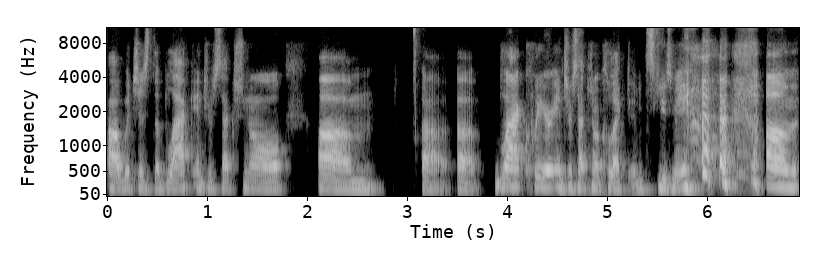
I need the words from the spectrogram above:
uh, which is the Black Intersectional um, uh, uh, Black Queer Intersectional Collective, excuse me, um,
